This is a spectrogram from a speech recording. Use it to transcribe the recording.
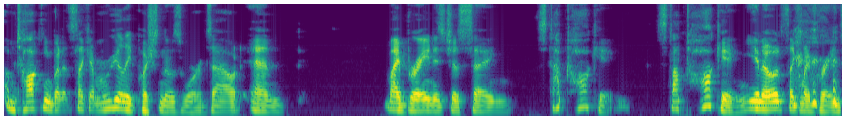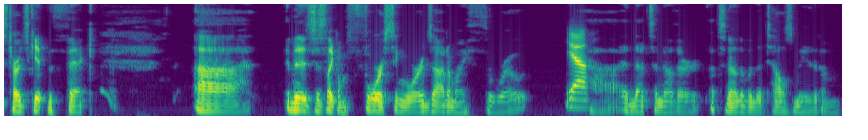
I'm talking, but it's like I'm really pushing those words out, and my brain is just saying, "Stop talking, stop talking." You know, it's like my brain starts getting thick, uh, and it's just like I'm forcing words out of my throat. Yeah, uh, and that's another that's another one that tells me that I'm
